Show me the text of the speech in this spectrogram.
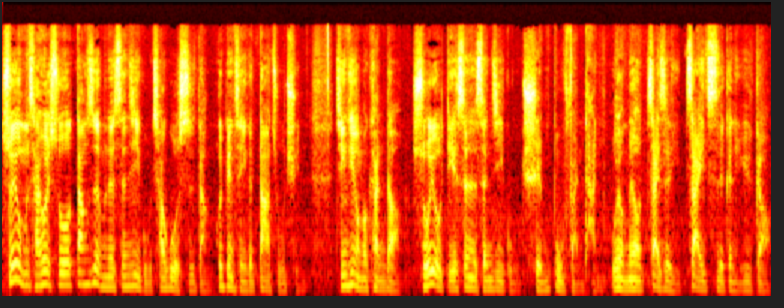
所以我们才会说，当热门的生技股超过十档，会变成一个大族群。今天有没有看到所有跌升的生技股全部反弹？我有没有在这里再一次的跟你预告？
